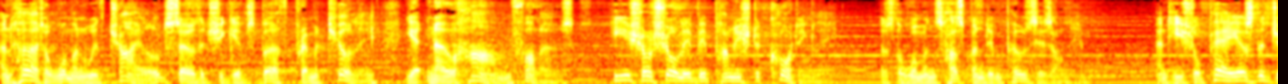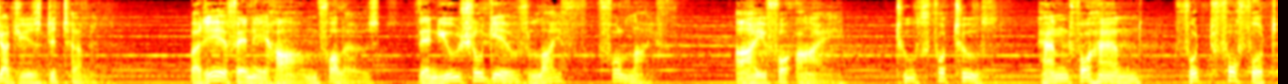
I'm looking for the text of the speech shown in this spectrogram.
and hurt a woman with child so that she gives birth prematurely, yet no harm follows, he shall surely be punished accordingly, as the woman's husband imposes on him, and he shall pay as the judges determine. But if any harm follows, then you shall give life for life, eye for eye, tooth for tooth, hand for hand, foot for foot,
